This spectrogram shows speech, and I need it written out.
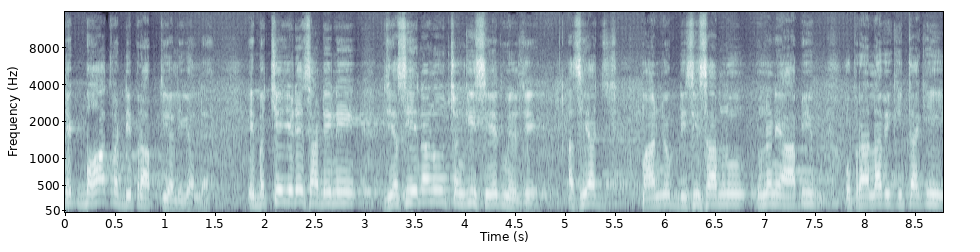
ਇੱਕ ਬਹੁਤ ਵੱਡੀ ਪ੍ਰਾਪਤੀ ਵਾਲੀ ਗੱਲ ਹੈ। ਇਹ ਬੱਚੇ ਜਿਹੜੇ ਸਾਡੇ ਨੇ, ਜੇ ਅਸੀਂ ਇਹਨਾਂ ਨੂੰ ਚੰਗੀ ਸੇਧ ਮਿਲ ਜੇ, ਅਸੀਂ ਅੱਜ ਮਾਨਯੋਗ ਡੀਸੀ ਸਾਹਿਬ ਨੂੰ, ਉਹਨਾਂ ਨੇ ਆਪ ਹੀ ਉਪਰਾਲਾ ਵੀ ਕੀਤਾ ਕਿ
